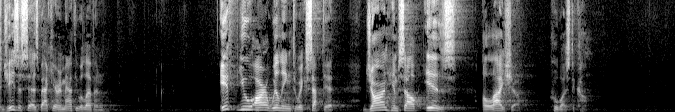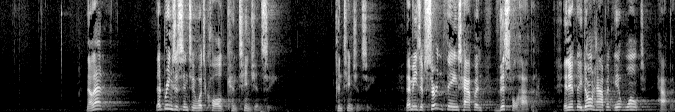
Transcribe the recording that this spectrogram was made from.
And Jesus says back here in Matthew 11 if you are willing to accept it, John himself is Elijah who was to come. Now, that that brings us into what's called contingency. Contingency. That means if certain things happen, this will happen. And if they don't happen, it won't happen.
